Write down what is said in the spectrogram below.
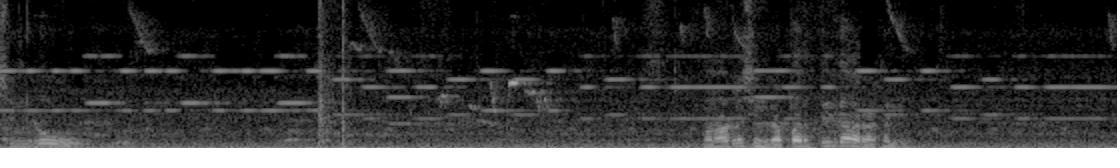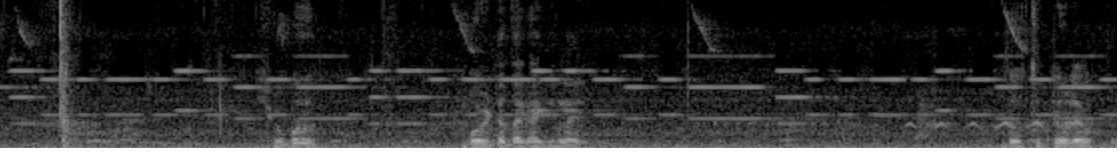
शिंगरू. मला वाटलं शिंगरा परतील का बरा खाली? ह्यो बघ. बोईटाचा काय केलाय. दोस्त ठेवलाय बघतो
